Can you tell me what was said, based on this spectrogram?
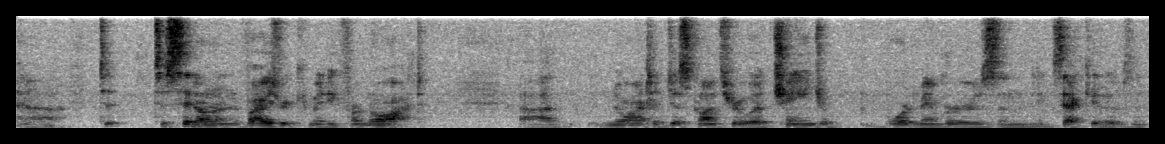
uh, to, to sit on an advisory committee for Noront. Uh, Noront had just gone through a change of board members and executives, and,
